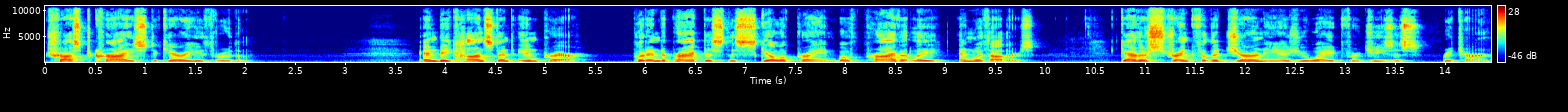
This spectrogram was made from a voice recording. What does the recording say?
Trust Christ to carry you through them. And be constant in prayer. Put into practice the skill of praying, both privately and with others. Gather strength for the journey as you wait for Jesus' return.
